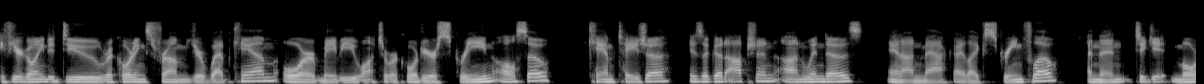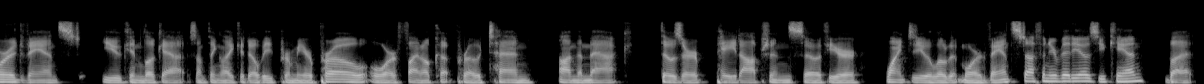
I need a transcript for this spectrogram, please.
if you're going to do recordings from your webcam, or maybe you want to record your screen also, Camtasia is a good option on Windows. And on Mac, I like ScreenFlow. And then to get more advanced, you can look at something like Adobe Premiere Pro or Final Cut Pro 10 on the Mac. Those are paid options. So if you're wanting to do a little bit more advanced stuff in your videos, you can. But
